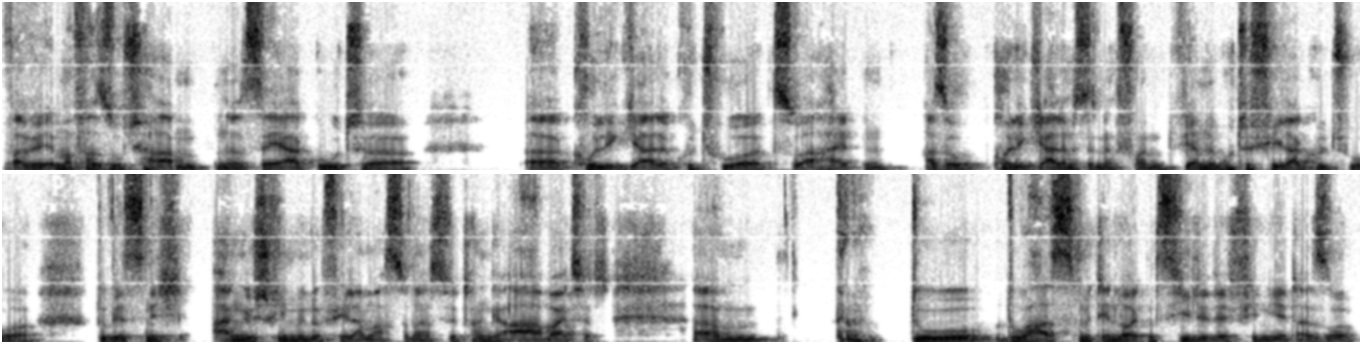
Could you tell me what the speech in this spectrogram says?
weil wir immer versucht haben, eine sehr gute äh, kollegiale Kultur zu erhalten. Also kollegial im Sinne von, wir haben eine gute Fehlerkultur. Du wirst nicht angeschrieben, wenn du Fehler machst, sondern es wird dran gearbeitet. Ähm, du, du hast mit den Leuten Ziele definiert. Also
